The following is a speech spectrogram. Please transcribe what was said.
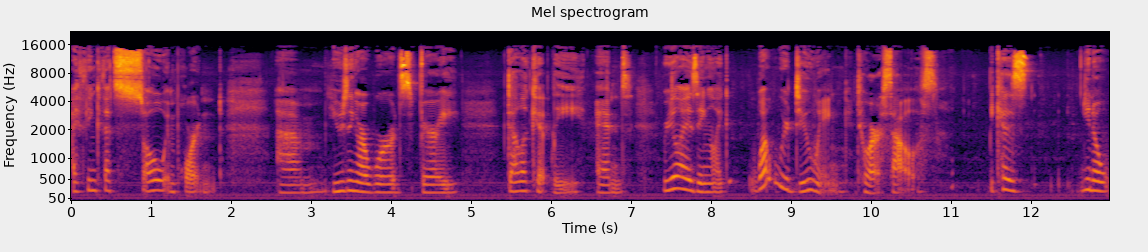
I think that's so important um, using our words very delicately and realizing like what we're doing to ourselves because you know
